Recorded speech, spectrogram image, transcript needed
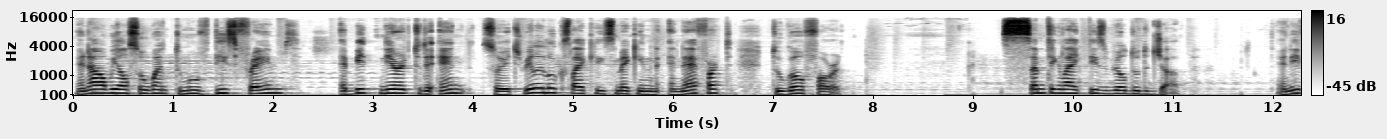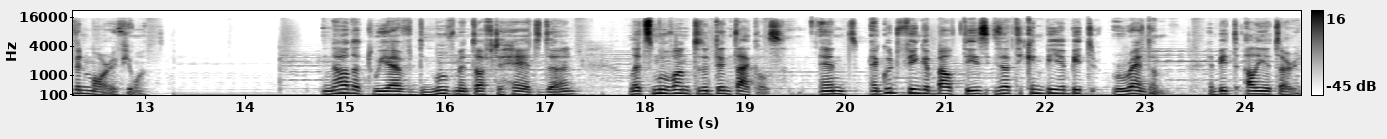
And now we also want to move these frames a bit nearer to the end, so it really looks like he's making an effort to go forward. Something like this will do the job, and even more if you want. Now that we have the movement of the head done, let's move on to the tentacles. And a good thing about this is that it can be a bit random, a bit aleatory.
